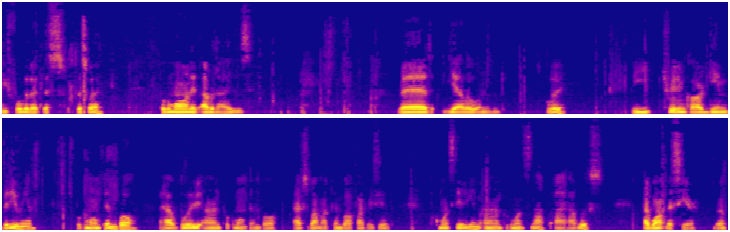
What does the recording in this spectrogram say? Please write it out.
you fold it out this this way. Pokemon it advertises red, yellow, and blue. The trading card game video game, Pokemon Pinball. I have blue and Pokemon Pinball. I actually bought my Pinball factory sealed. Pokemon Stadium and Pokemon Snap. I have those. I want this here though.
